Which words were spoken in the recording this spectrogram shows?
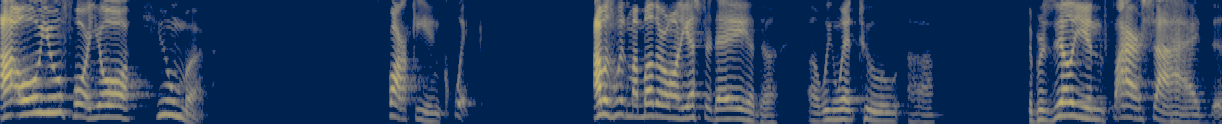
I owe you for your humor, sparky and quick. I was with my mother on yesterday, and uh, uh, we went to uh, the Brazilian fireside uh,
